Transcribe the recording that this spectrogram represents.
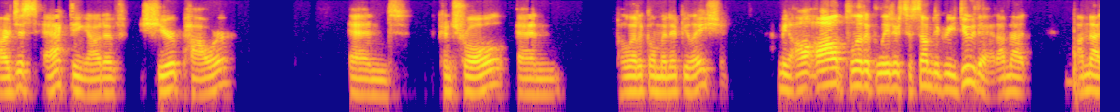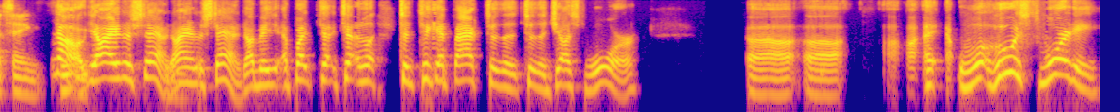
are just acting out of sheer power and control and political manipulation. I mean, all, all political leaders to some degree do that. I'm not I'm not saying no. Yeah, I understand. I understand. I mean, but to, to to, to get back to the to the just war, uh, uh, I, who is thwarting?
